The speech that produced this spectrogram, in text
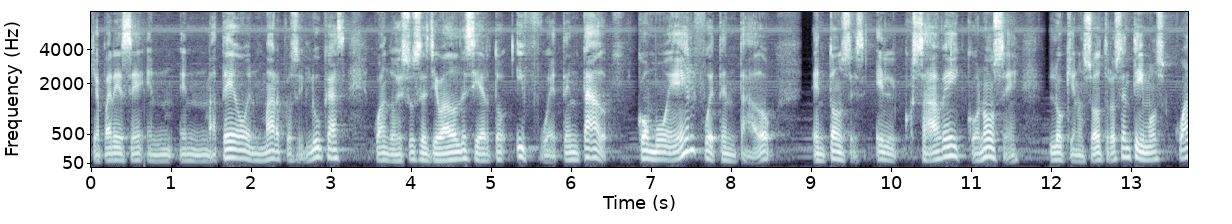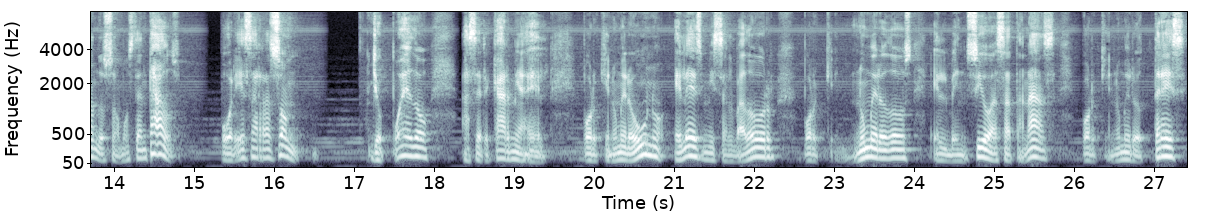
que aparece en, en Mateo, en Marcos y Lucas, cuando Jesús es llevado al desierto y fue tentado. Como Él fue tentado, entonces Él sabe y conoce lo que nosotros sentimos cuando somos tentados. Por esa razón, yo puedo acercarme a Él. Porque número uno, Él es mi Salvador. Porque número dos, Él venció a Satanás. Porque número tres,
